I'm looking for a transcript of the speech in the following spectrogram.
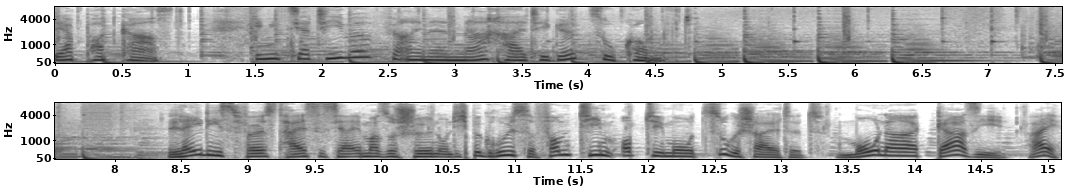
der Podcast. Initiative für eine nachhaltige Zukunft. Ladies First heißt es ja immer so schön und ich begrüße vom Team Optimo zugeschaltet Mona Gazi. Hi.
